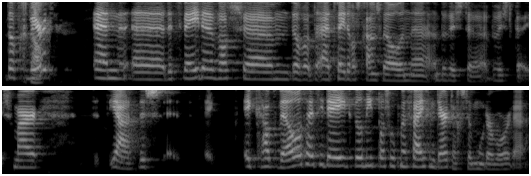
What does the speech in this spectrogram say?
dat gebeurt. En eh, de tweede was, ehm, de, wa- de tweede was trouwens wel een, eh, een bewuste, bewuste keus. Maar ja, dus ik, ik had wel altijd het idee, ik wil niet pas op mijn 35ste moeder worden.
